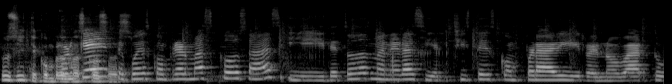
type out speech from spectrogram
Pues sí, te compras ¿Por más qué? cosas. Te puedes comprar más cosas y de todas maneras, si el chiste es comprar y renovar tu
